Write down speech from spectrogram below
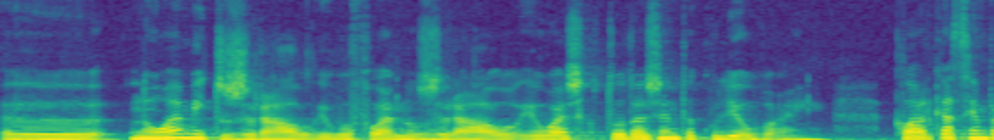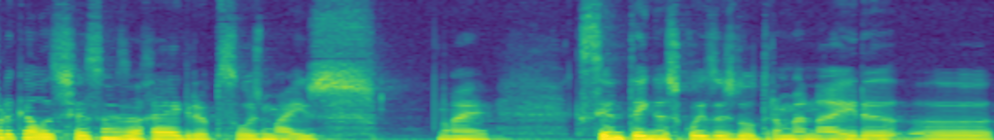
uh, no âmbito geral, eu vou falar no geral, eu acho que toda a gente acolheu bem. Claro que há sempre aquelas exceções à regra, pessoas mais, não é, que sentem as coisas de outra maneira uh,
